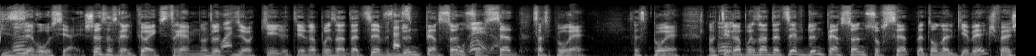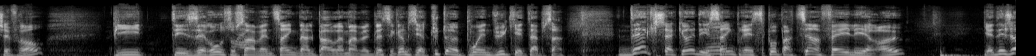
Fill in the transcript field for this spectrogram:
puis zéro siège. Ça, ça serait le cas extrême. Donc là, Ouais. tu dis, OK, là, t'es représentatif d'une personne pourrait, sur là. sept. Ça se pourrait. Ça se pourrait. Donc, t'es représentatif d'une personne sur sept, mettons, dans le Québec, je fais un chiffron, puis t'es zéro sur 125 dans le Parlement. Donc là, c'est comme s'il y a tout un point de vue qui est absent. Dès que chacun des cinq principaux partis en fait élire un, il y a déjà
